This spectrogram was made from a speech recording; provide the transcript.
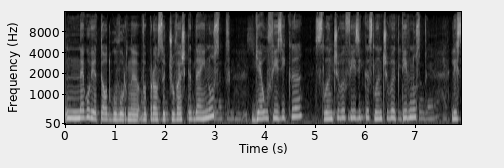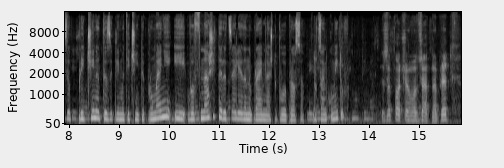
Неговият отговор на въпроса човешка дейност – геофизика, слънчева физика, слънчева активност ли са причината за климатичните промени и в нашите ръце ли е да направим нещо по въпроса? Доцент Комитов? Започвам отзад напред.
